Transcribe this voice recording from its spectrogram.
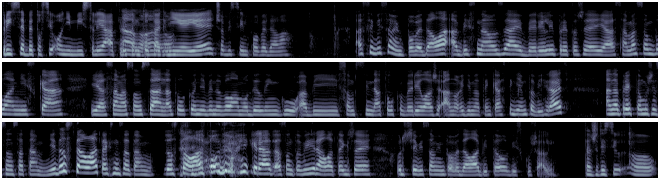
pri sebe, to si oni myslia a pritom áno, to áno. tak nie je. Čo by si im povedala? Asi by som im povedala, aby si naozaj verili, pretože ja sama som bola nízka, ja sama som sa natoľko nevenovala modelingu, aby som si natoľko verila, že áno, idem na ten casting, idem to vyhrať. A napriek tomu, že som sa tam nedostala, tak som sa tam dostala po druhýkrát a som to vyhrala, takže určite by som im povedala, aby to vyskúšali. Takže ty si o,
